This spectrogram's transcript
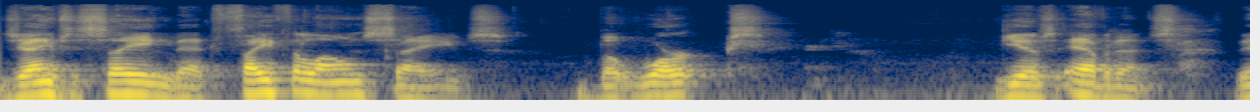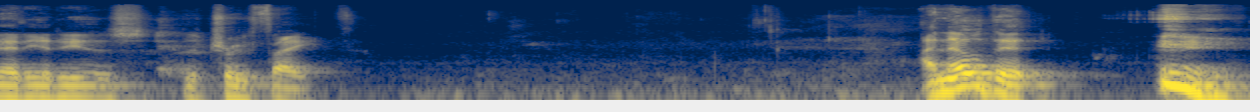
James is saying that faith alone saves, but works gives evidence that it is the true faith. I know that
